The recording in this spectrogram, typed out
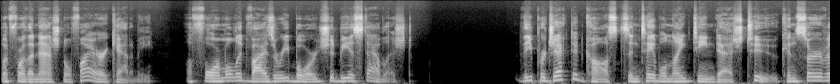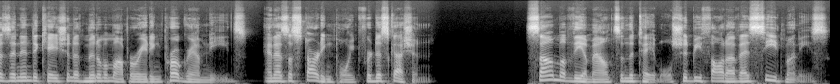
but for the National Fire Academy, a formal advisory board should be established. The projected costs in Table 19 2 can serve as an indication of minimum operating program needs and as a starting point for discussion. Some of the amounts in the table should be thought of as seed monies.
